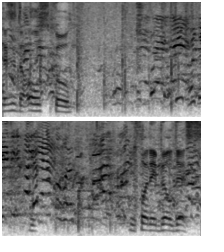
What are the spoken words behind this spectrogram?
This is the old school before they build this.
